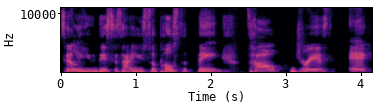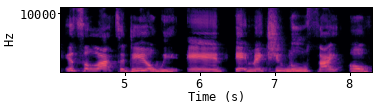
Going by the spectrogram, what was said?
telling you this is how you supposed to think, talk, dress, act. It's a lot to deal with. And it makes you lose sight of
